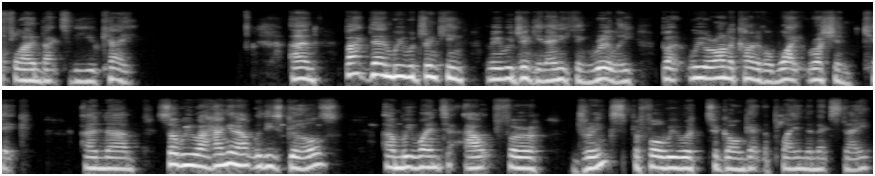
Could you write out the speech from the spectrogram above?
flying back to the UK. And back then we were drinking, I mean, we were drinking anything really, but we were on a kind of a white Russian kick. And um, so we were hanging out with these girls, and we went out for drinks before we were to go and get the plane the next day.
